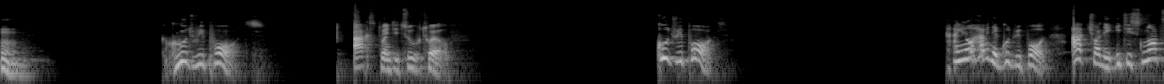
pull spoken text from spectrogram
Hmm. Good report. Acts 22 12. Good report. And you know, having a good report, actually, it is not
